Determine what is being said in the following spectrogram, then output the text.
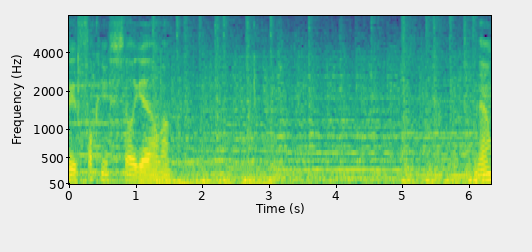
You fucking silly girl, man. No?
